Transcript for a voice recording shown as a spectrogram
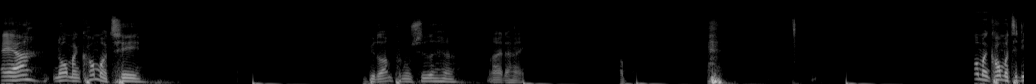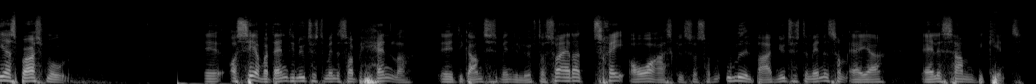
Er, når man kommer til bytte om på nogle sider her? Nej, det har jeg ikke. Når man kommer til de her spørgsmål, øh, og ser, hvordan det nye testamente så behandler øh, de gamle testamentlige løfter, så er der tre overraskelser, sådan umiddelbart i nye testamente, som er jer alle sammen bekendt.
